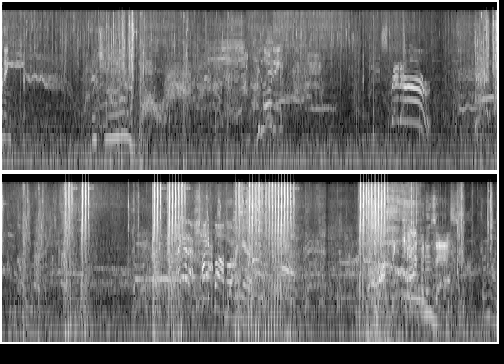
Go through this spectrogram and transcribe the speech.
Reloading. Reloading. Spitter! I got a pipe bomb over here. Cap in his ass. Good one.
